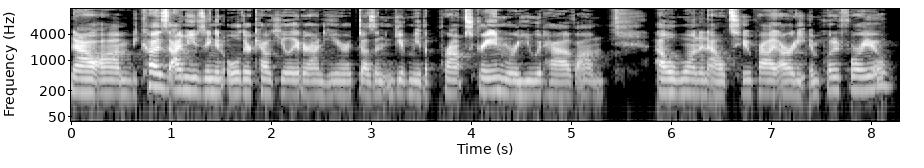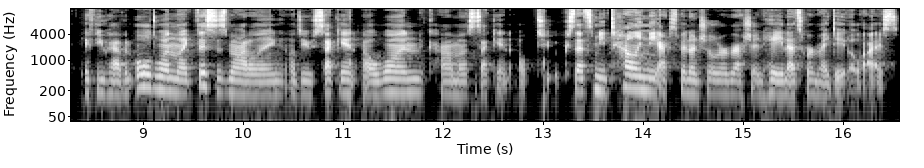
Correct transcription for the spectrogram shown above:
Now, um, because I'm using an older calculator on here, it doesn't give me the prompt screen where you would have um, L1 and L2 probably already inputted for you. If you have an old one like this is modeling, I'll do second L1, comma, second L2, because that's me telling the exponential regression, hey, that's where my data lies.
